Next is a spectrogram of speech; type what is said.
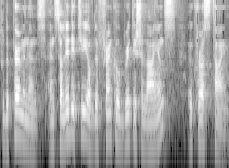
to the permanence and solidity of the Franco-British alliance across time.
